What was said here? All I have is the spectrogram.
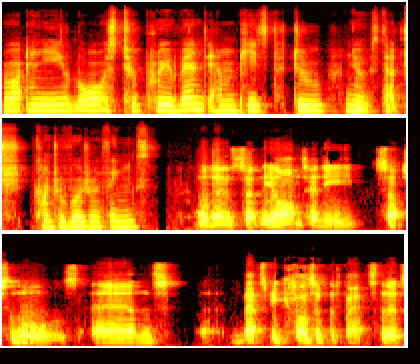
are any laws to prevent MPs to do you know, such controversial things. Well, there certainly aren't any such laws, and uh, that's because of the fact that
